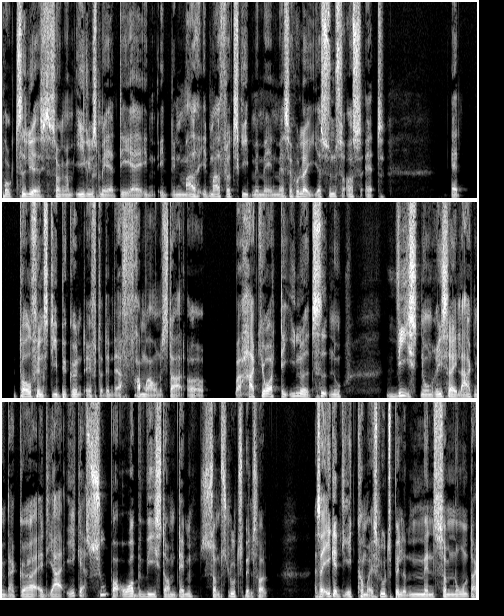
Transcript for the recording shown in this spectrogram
brugte tidligere i sæsonen om Eagles med, at det er en, et, en meget, et meget flot skib med, med en masse huller i. Jeg synes også, at, at Dolphins, de er begyndt efter den der fremragende start, og har gjort det i noget tid nu, vist nogle riser i lakken, der gør, at jeg ikke er super overbevist om dem som slutspilshold. Altså ikke, at de ikke kommer i slutspillet, men som nogen, der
